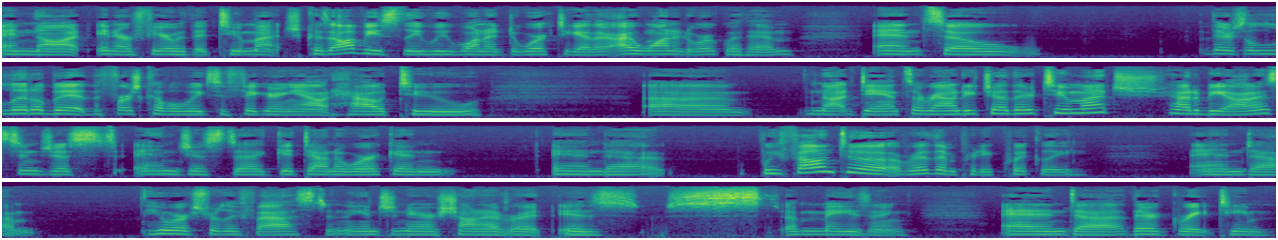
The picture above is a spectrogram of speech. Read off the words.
and not interfere with it too much. Because obviously we wanted to work together. I wanted to work with him, and so there's a little bit the first couple weeks of figuring out how to um, not dance around each other too much. How to be honest and just and just uh, get down to work and and uh, we fell into a, a rhythm pretty quickly. And um, he works really fast, and the engineer Shawn Everett is s- amazing, and uh, they're a great team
